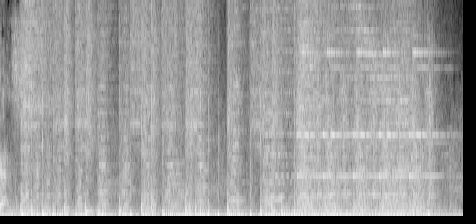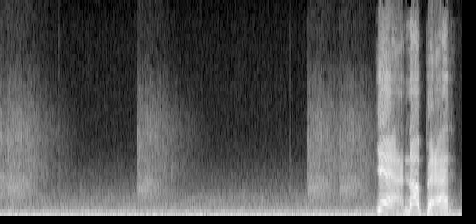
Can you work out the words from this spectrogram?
Enemies. Yeah, not bad.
